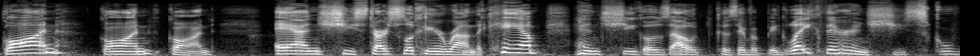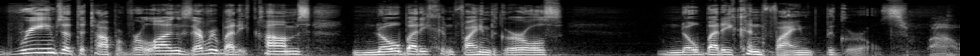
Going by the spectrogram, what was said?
gone, gone, gone. And she starts looking around the camp, and she goes out because they have a big lake there, and she screams at the top of her lungs. Everybody comes. Nobody can find the girls. Nobody can find the girls. Wow.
